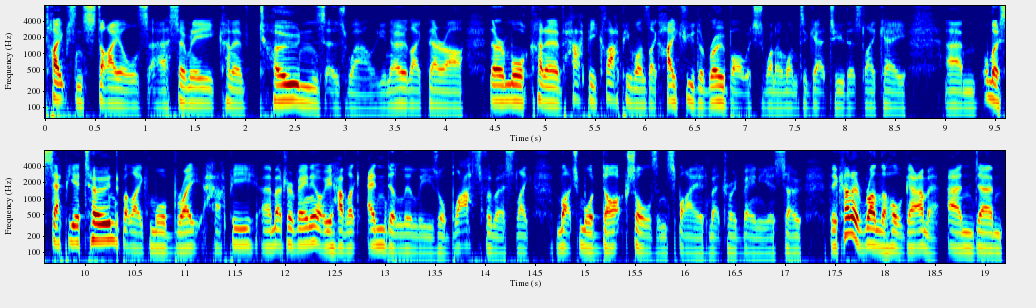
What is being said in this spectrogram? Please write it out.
types and styles. Uh, so many kind of tones as well. You know, like there are there are more kind of happy clappy ones like Haiku the Robot, which is one I want to get to. That's like a um, almost sepia toned, but like more bright, happy uh, Metroidvania. Or you have like Ender Lilies or Blasphemous, like much more Dark Souls inspired Metroidvanias. So they kind of run the whole gamut. And um,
